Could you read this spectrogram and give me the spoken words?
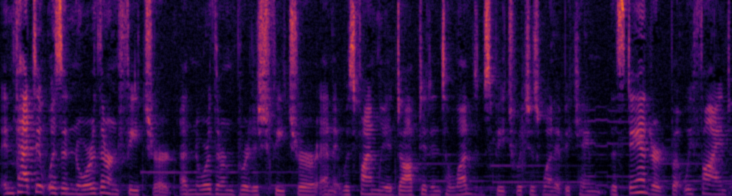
In fact, it was a northern feature, a northern British feature, and it was finally adopted into London speech, which is when it became the standard. But we find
